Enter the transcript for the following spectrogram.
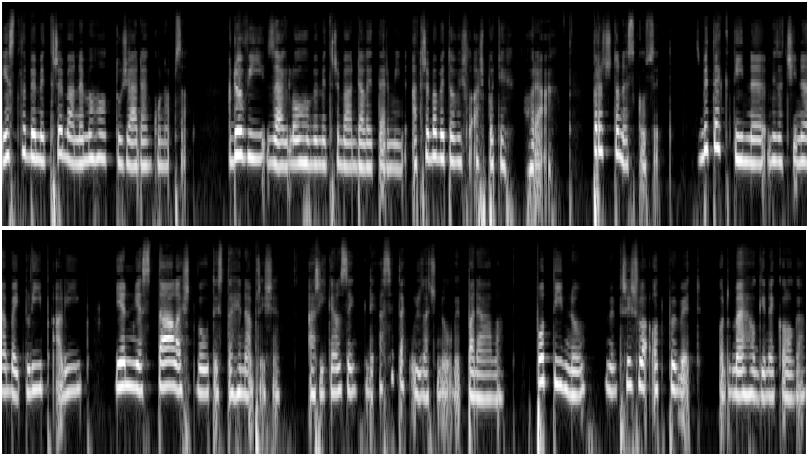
jestli by mi třeba nemohl tu žádanku napsat. Kdo ví, za jak dlouho by mi třeba dali termín a třeba by to vyšlo až po těch horách. Proč to neskusit? Zbytek týdne mi začíná být líp a líp, jen mě stále štvou ty stehy na břiše. A říkám si, kdy asi tak už začnou vypadávat. Po týdnu mi přišla odpověď od mého ginekologa.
